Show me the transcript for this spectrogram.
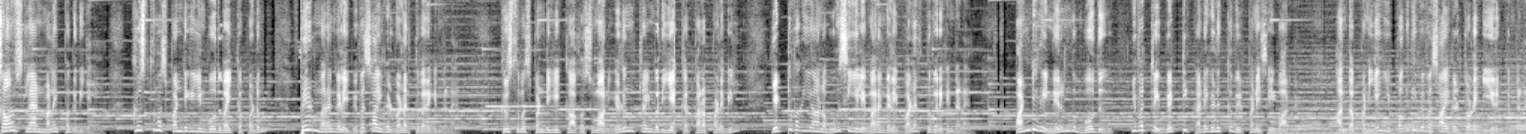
சான்ஸ்லேண்ட் மலைப்பகுதியில் கிறிஸ்துமஸ் பண்டிகையின் போது வைக்கப்படும் பெர் மரங்களை விவசாயிகள் வளர்த்து வருகின்றனர். கிறிஸ்துமஸ் பண்டிகைக்காக சுமார் எழுநூற்றி ஐம்பது ஏக்கர் பரப்பளவில் எட்டு வகையான ஊசியிலை மரங்களை வளர்த்து வருகின்றனர். பண்டிகை நெருங்கும் போது இவற்றை வெட்டி கடைகளுக்கு விற்பனை செய்வார்கள். அந்த பணியை இப்பகுதி விவசாயிகள் தொடங்கி இருக்கின்றனர்.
